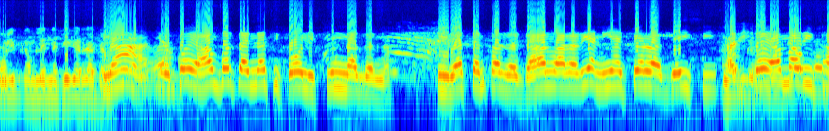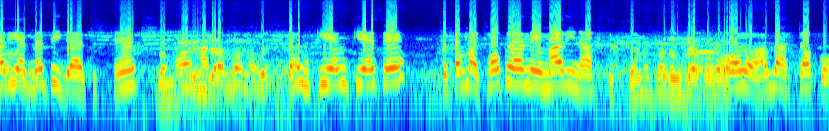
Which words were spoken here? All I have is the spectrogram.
પોલીસ કમ્પ્લેન નથી કરતા ના કોઈ સાંભળતા નથી પોલીસ સુરનગરના રતન પર ઢાર વાળા રહ્યા ને અહીંયા પેલા ગઈ તો. અમારી ફરિયાદ નથી જાતી હે? ધમકી છે? એમ કે છે તો તમારા છોકરાને મારી નાખશું. ફોન ઉપર ધમકી આપવામાં ઓલો આબાસ ટકો.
